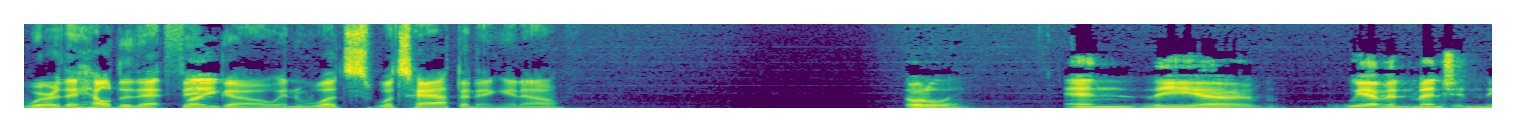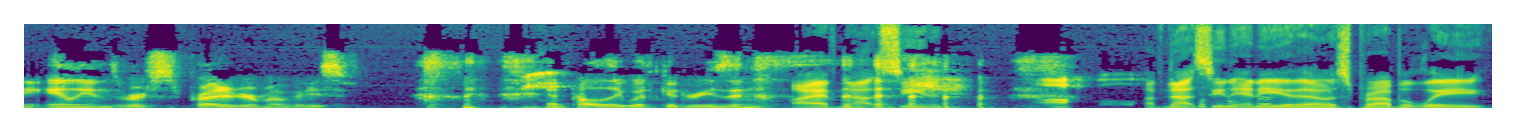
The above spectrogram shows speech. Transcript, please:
where the hell did that thing Like- go and what's what's happening, you know? totally. And the uh we haven't mentioned the Aliens versus Predator movies. and probably with good reason. I have not seen Awful. I've not seen any of those. Probably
